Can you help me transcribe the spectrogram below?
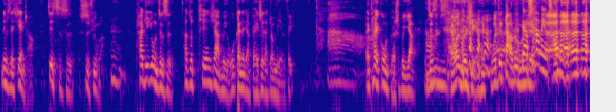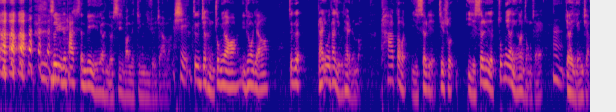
那是在现场，这次是视讯嘛，嗯，他就用这个是，他说天下没有，我刚才讲白痴，他叫免费，啊，哎，他也跟我表示不一样，这是你台湾人写，我这大陆人。表示他没有抄你，所以呢，他身边也有很多西方的经济学家嘛，是，这个就很重要啊，你听我讲啊，这个他因为他是犹太人嘛。他到以色列接受以色列的中央银行总裁，嗯，叫他演讲，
